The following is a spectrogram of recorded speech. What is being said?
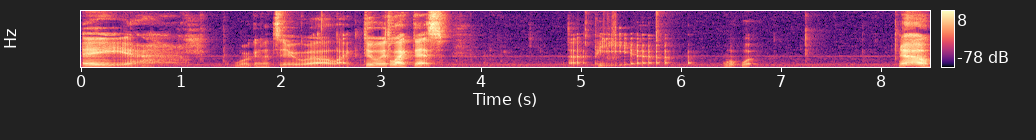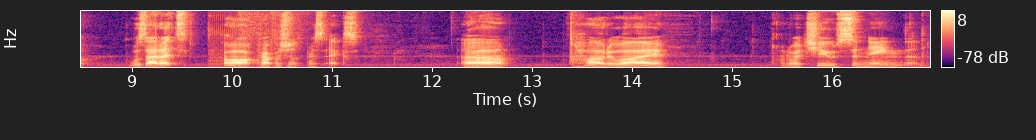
Hey, we're gonna do uh, like do it like this. Uh, P. Uh, what, what? No, was that it? Oh crap! I should press X. Uh, how do I? How do I choose a name then?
